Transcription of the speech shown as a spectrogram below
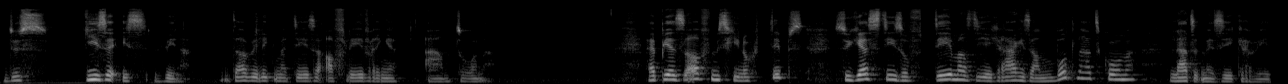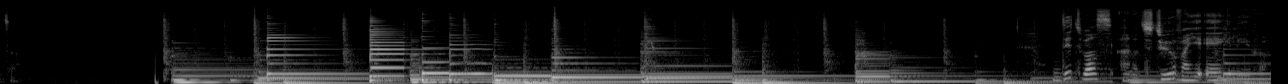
Dus kiezen is winnen. Dat wil ik met deze afleveringen aantonen. Heb jij zelf misschien nog tips, suggesties of thema's die je graag eens aan bod laat komen? Laat het mij zeker weten. Dit was aan het sturen van je eigen leven.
